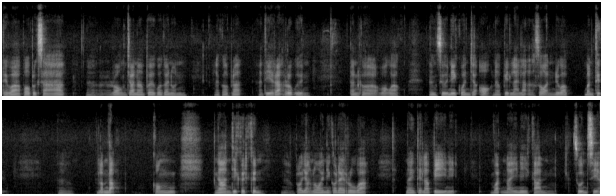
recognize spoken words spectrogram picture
แต่ว่าพอปรึกษารองเจ้าหน้าอำเภอควรขนุน แล้วก็พระอธิระรูปอื่น ท่านก็บอกว่าหนังสือนี่ควรจะออกนะเป็นลายลักษณ์อักษรหรือว่าบันทึกลำดับ ของงานที่เกิดขึ้น เพราะอย่างน้อยนี่ก็ได้รู้ว่าในแต่ละปีนี่วัดไหนมีการสูญเสีย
